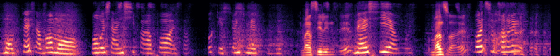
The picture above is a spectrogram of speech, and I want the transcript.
mon, faire savoir mon, mon ressenti par rapport à ça, aux questions qui m'être posées. Merci, Lindsay. Merci à vous. Bonne soirée. Bonne soirée.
